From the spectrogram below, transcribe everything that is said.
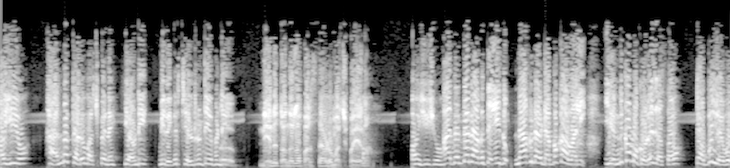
అయ్యో హ్యాండ్ బ్యాగ్ తాడు మర్చిపోయాను. ఏమండి మీ దగ్గర చిల్లరుంటే ఇవ్వండి. నేను తొందరలో బర్స్ తేవడం మర్చిపోయాను. అయ్యో అదంతా నాకు తెలియదు నాకు నా డబ్బు కావాలి. ఎందుకమ్మా కూడా చేస్తావు? డబ్బులు లేవు.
